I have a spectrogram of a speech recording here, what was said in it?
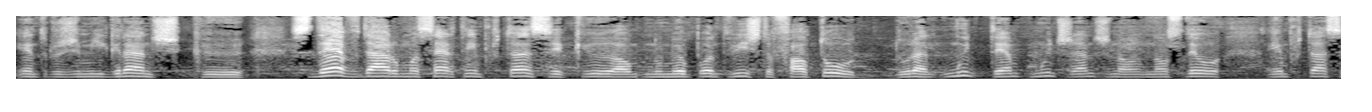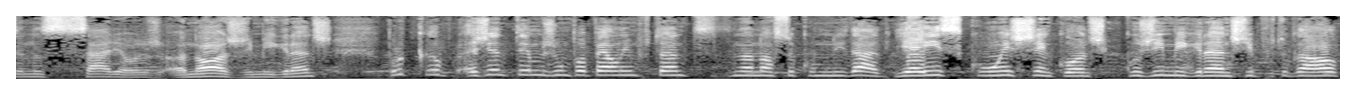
entre os imigrantes que se deve dar uma certa importância que, no meu ponto de vista, faltou durante muito tempo, muitos anos, não, não se deu a importância necessária aos, a nós, imigrantes, porque a gente temos um papel importante na nossa comunidade. E é isso com estes encontros que os imigrantes e Portugal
